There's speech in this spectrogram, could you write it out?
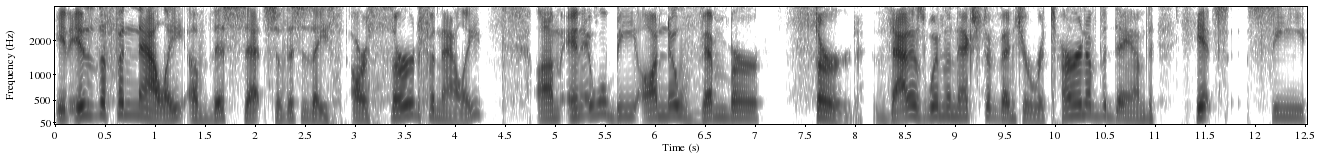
It is the finale of this set, so this is a our third finale, um, and it will be on November third. That is when the next adventure, Return of the Damned, hits Sea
